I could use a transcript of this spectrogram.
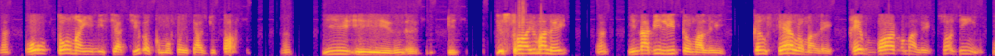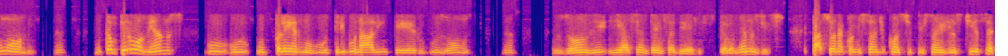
né, ou toma a iniciativa, como foi o caso de Posse, né, e, e, e, destrói uma lei, né, inabilita uma lei, cancela uma lei, revoga uma lei, sozinho, um homem. Né. Então, pelo menos, o, o, o, pleno, o tribunal inteiro, os 11, né, os 11 e a sentença deles, pelo menos isso. Passou na Comissão de Constituição e Justiça,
